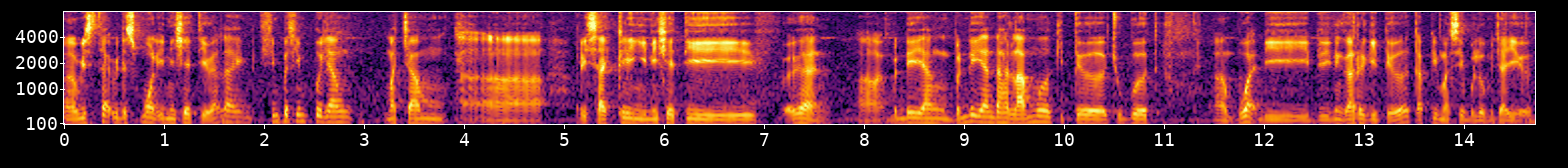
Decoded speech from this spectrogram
uh, we start with the small initiative kan like simple-simple yang macam uh, recycling initiative kan? Uh, benda yang benda yang dah lama kita cuba uh, buat di di negara kita tapi masih belum berjaya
